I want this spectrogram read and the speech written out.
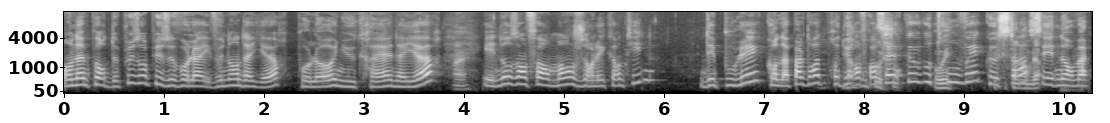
On importe de plus en plus de volailles venant d'ailleurs, Pologne, Ukraine, ailleurs, ouais. et nos enfants mangent dans les cantines des poulets qu'on n'a pas le droit de produire Marie en France. Est-ce que vous oui. trouvez que ça, c'est normal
